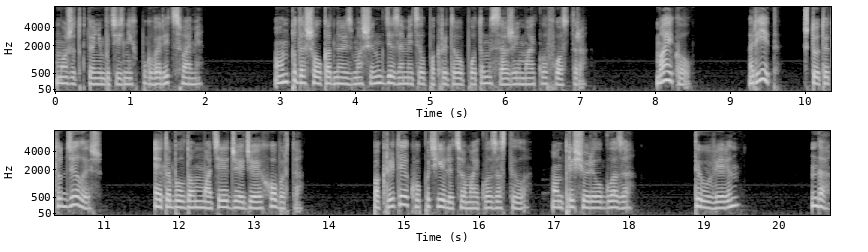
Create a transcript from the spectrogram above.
Может, кто-нибудь из них поговорит с вами». Он подошел к одной из машин, где заметил покрытого потом и сажей Майкла Фостера. «Майкл!» «Рид, что ты тут делаешь?» Это был дом матери Джей Джея Хобарта. Покрытое копотью лицо Майкла застыло. Он прищурил глаза. «Ты уверен?» «Да».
